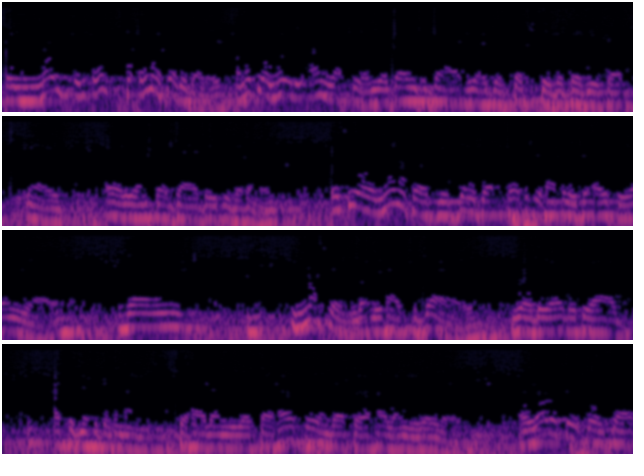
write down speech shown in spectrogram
In most, almost everybody, unless you're really unlucky and you're going to die at the age of 60 because you've got, you know, early onset diabetes or something, if you're a normal person who's going to get perfectly happily to 80 anyway, then nothing that we have today will be able to add a significant amount to how long you will stay healthy and therefore how long you will live. A lot of people get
